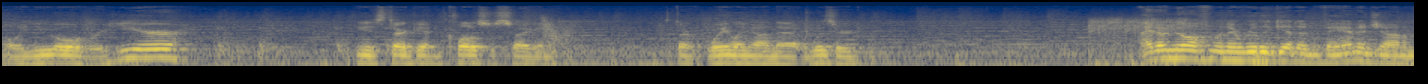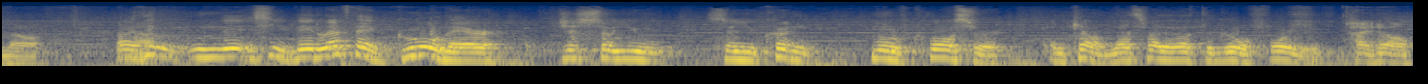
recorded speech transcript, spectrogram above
Well, you over here. You need to start getting closer so I can start wailing on that wizard. I don't know if I'm gonna really get advantage on him though. I think they, see they left that ghoul there just so you so you couldn't move closer and kill him. That's why they left the ghoul for you I know.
